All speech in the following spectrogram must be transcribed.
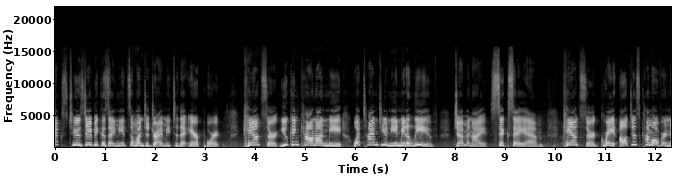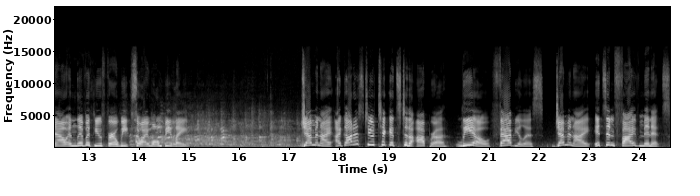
next Tuesday because I need someone to drive me to the airport? Cancer, you can count on me. What time do you need me to leave? Gemini, 6 a.m. Cancer, great. I'll just come over now and live with you for a week so I won't be late. Gemini, I got us two tickets to the opera. Leo, fabulous. Gemini, it's in five minutes.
